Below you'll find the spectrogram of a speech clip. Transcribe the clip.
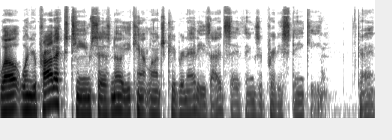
well, when your product team says, no, you can't launch Kubernetes, I'd say things are pretty stinky. Okay.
